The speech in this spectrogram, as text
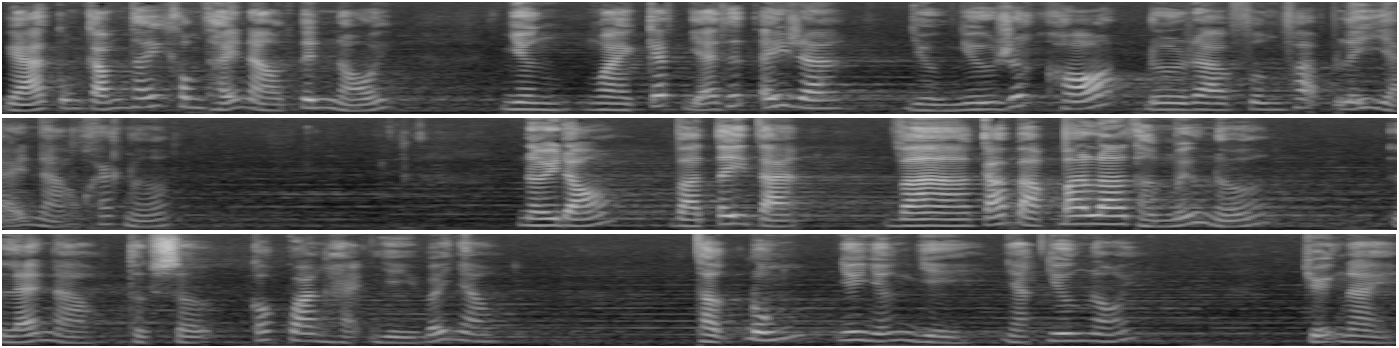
gã cũng cảm thấy không thể nào tin nổi Nhưng ngoài cách giải thích ấy ra dường như rất khó đưa ra phương pháp lý giải nào khác nữa. Nơi đó và Tây Tạng và cả bạc ba la thần miếu nữa, lẽ nào thực sự có quan hệ gì với nhau? Thật đúng như những gì Nhạc Dương nói. Chuyện này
